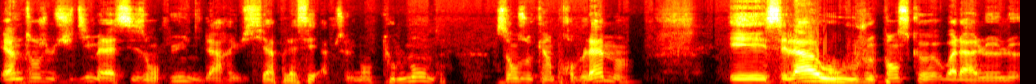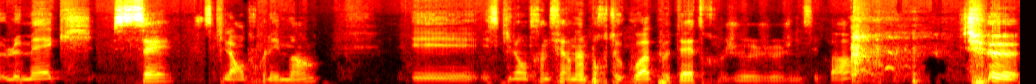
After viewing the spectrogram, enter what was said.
Et en même temps, je me suis dit, mais la saison 1, il a réussi à placer absolument tout le monde sans aucun problème. Et c'est là où je pense que voilà, le, le- le mec sait ce qu'il a entre les mains. Et est-ce qu'il est en train de faire n'importe quoi Peut-être, je, je- je ne sais pas. Je-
